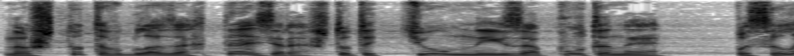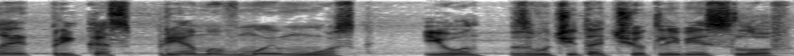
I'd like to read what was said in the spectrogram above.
Но что-то в глазах Тазера, что-то темное и запутанное, посылает приказ прямо в мой мозг, и он звучит отчетливее слов.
